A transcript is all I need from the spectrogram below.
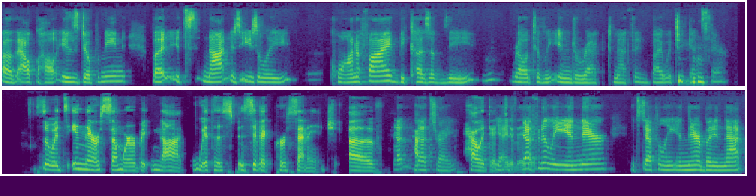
of alcohol is dopamine, but it's not as easily quantified because of the relatively indirect method by which it gets mm-hmm. there. So it's in there somewhere, but not with a specific percentage of. That, that's right. How addictive yeah, it's it definitely is. in there. It's definitely in there, but in that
